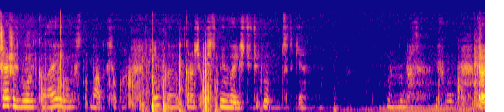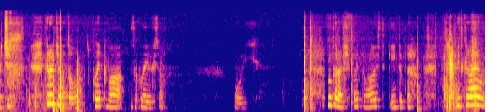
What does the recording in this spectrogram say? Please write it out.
Ще щось було від клею, багато всякого. Гнімка, коротше, ось він виліз чуть-чуть. Ну, це таке. Можна забрати. Коротше. Коротше, готово. Клей пива заклею все. Ой. Ну, коротше, клей ось такий тепер. Відкриваємо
